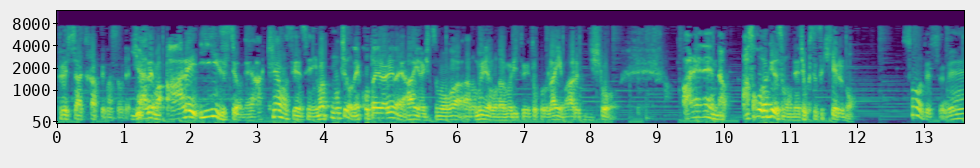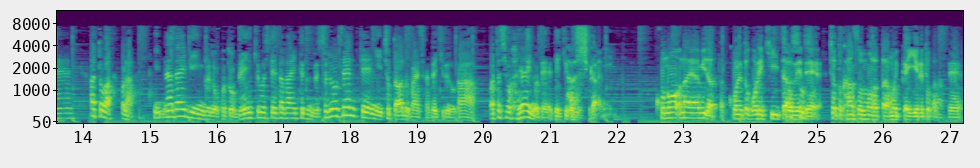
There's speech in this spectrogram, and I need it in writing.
プレッシャーかかってますので。いや、でも、あれいいですよね。秋山先生に、まあ、もちろんね、答えられない範囲の質問は、あの、無理なものは無理というところ、ラインはあるにしろ、あれね、な、あそこだけですもんね、直接聞けるの。そうですね。あとは、ほら、インナーダイビングのことを勉強していただいてるので、それを前提にちょっとアドバイスができるのが、私も早いのでできるんですよ。確かに。この悩みだったら、これとこれ聞いた上で、ちょっと感想もらったらもう一回言えるとかなんで、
